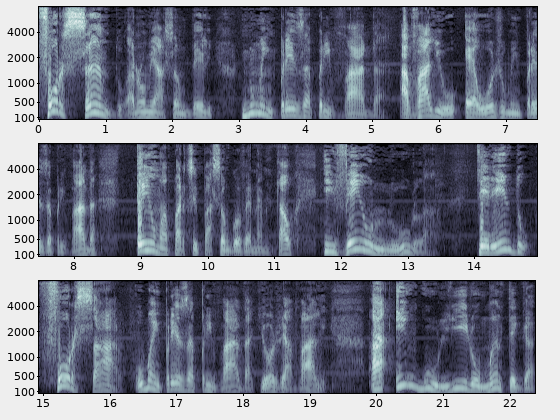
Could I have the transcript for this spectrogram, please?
forçando a nomeação dele numa empresa privada. A Vale é hoje uma empresa privada, tem uma participação governamental e vem o Lula querendo forçar uma empresa privada, que hoje é a Vale, a engolir o Manteiga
